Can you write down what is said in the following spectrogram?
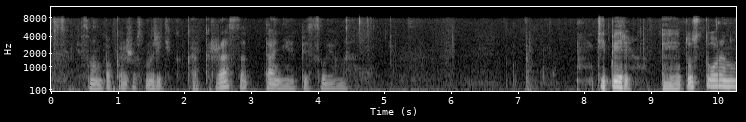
Сейчас вам покажу. Смотрите, какая красота неописуемая. Теперь эту сторону.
